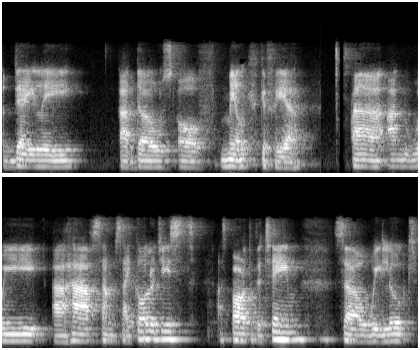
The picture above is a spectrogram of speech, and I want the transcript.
a daily uh, dose of milk kefir. Uh, and we uh, have some psychologists as part of the team. So we looked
